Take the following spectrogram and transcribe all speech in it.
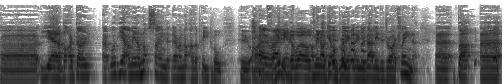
Uh, yeah, but I don't. Uh, well, yeah, I mean, I'm not saying that there are not other people who I'm Oh, right, in the world. I mean, I get on brilliantly with Ali the dry cleaner, uh, but uh,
